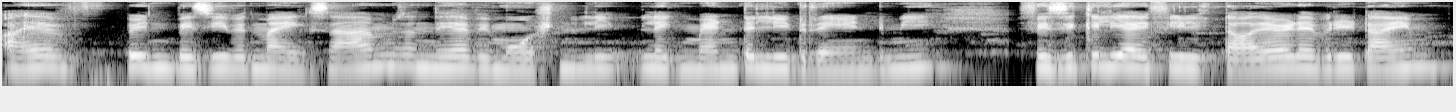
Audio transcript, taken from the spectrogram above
i have been busy with my exams and they have emotionally like mentally drained me. Physically i feel tired every time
